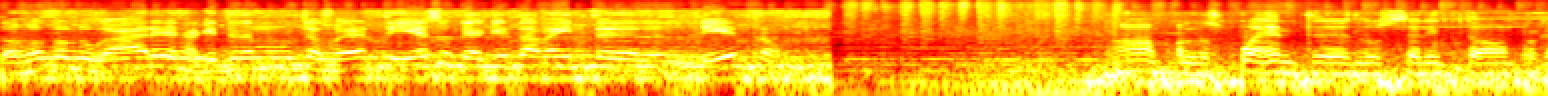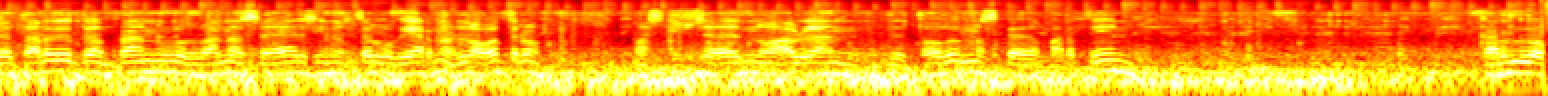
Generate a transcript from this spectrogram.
los otros lugares. Aquí tenemos mucha suerte. Y eso que aquí está 20 del litro. No, por los puentes, Lucerito, porque tarde o temprano los van a hacer, si no está el gobierno el otro. Más que ustedes no hablan de todo más que de Martín. Carlos.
